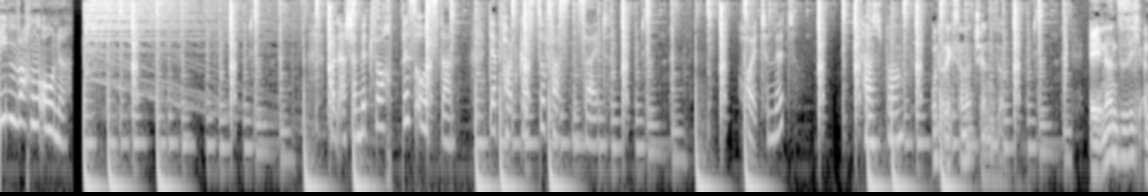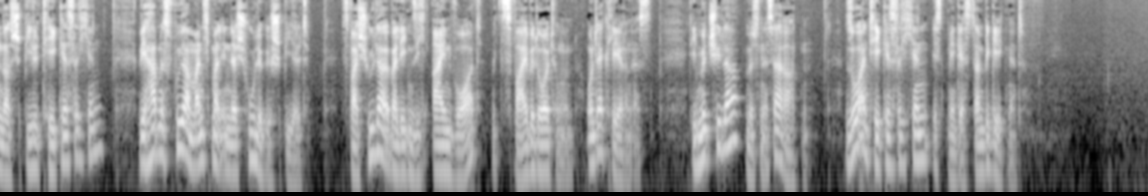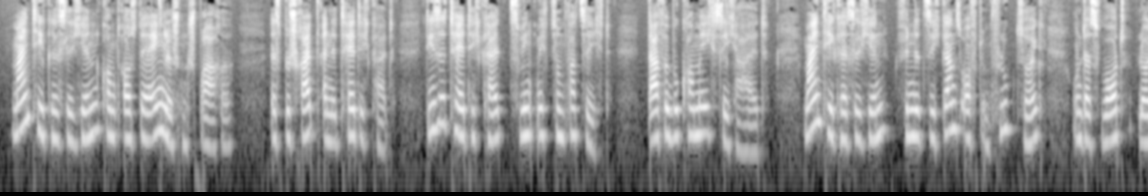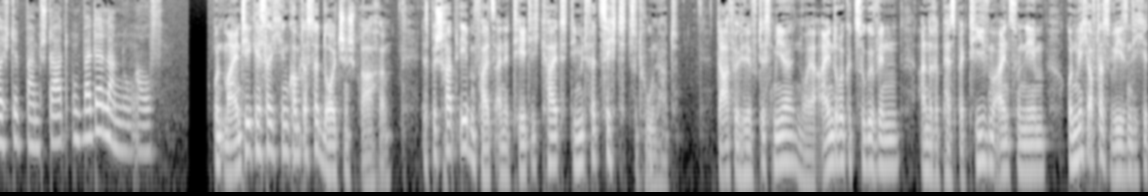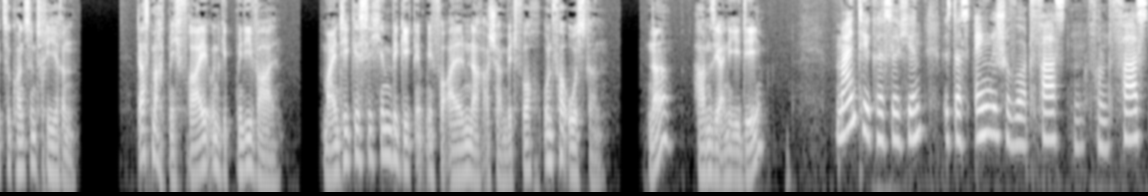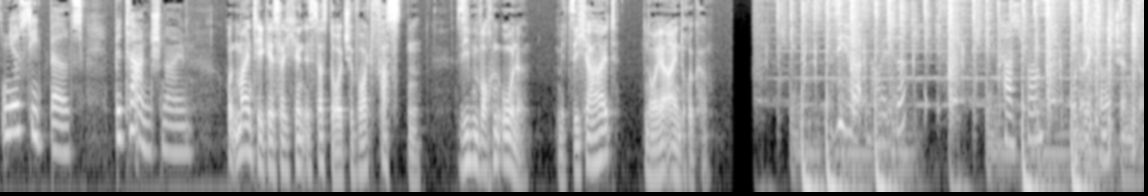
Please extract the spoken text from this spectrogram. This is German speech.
Sieben Wochen ohne. Von Aschermittwoch bis Ostern. Der Podcast zur Fastenzeit. Heute mit Kaspar und Alexander Tschenser. Erinnern Sie sich an das Spiel Teekesselchen? Wir haben es früher manchmal in der Schule gespielt. Zwei Schüler überlegen sich ein Wort mit zwei Bedeutungen und erklären es. Die Mitschüler müssen es erraten. So ein Teekesselchen ist mir gestern begegnet. Mein Teekesselchen kommt aus der englischen Sprache. Es beschreibt eine Tätigkeit. Diese Tätigkeit zwingt mich zum Verzicht. Dafür bekomme ich Sicherheit. Mein Teekesselchen findet sich ganz oft im Flugzeug und das Wort leuchtet beim Start und bei der Landung auf. Und mein Teekesselchen kommt aus der deutschen Sprache. Es beschreibt ebenfalls eine Tätigkeit, die mit Verzicht zu tun hat. Dafür hilft es mir, neue Eindrücke zu gewinnen, andere Perspektiven einzunehmen und mich auf das Wesentliche zu konzentrieren. Das macht mich frei und gibt mir die Wahl. Mein Teekesselchen begegnet mir vor allem nach Aschermittwoch und vor Ostern. Na, haben Sie eine Idee? Mein Teekesselchen ist das englische Wort Fasten von Fasten Your Seatbelts. Bitte anschnallen. Und mein Teekesselchen ist das deutsche Wort Fasten. Sieben Wochen ohne. Mit Sicherheit neue Eindrücke. Sie hörten heute Kaspar Und Alexander Tschenser.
